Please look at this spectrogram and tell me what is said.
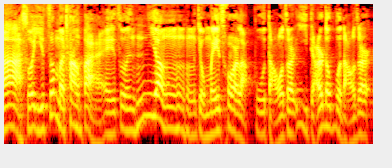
啊，所以这么唱百尊英就没错了，不倒字一点都不倒字。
